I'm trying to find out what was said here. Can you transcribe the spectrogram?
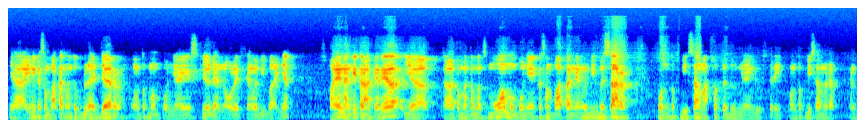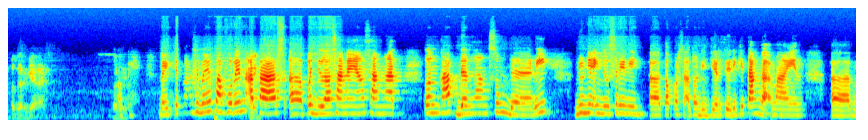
Ya ini kesempatan untuk belajar untuk mempunyai skill dan knowledge yang lebih banyak supaya nanti terakhirnya ya eh, teman-teman semua mempunyai kesempatan yang lebih besar untuk bisa masuk ke dunia industri untuk bisa mendapatkan pekerjaan. Oke, okay. baik terima kasih banyak Pak Furin baik. atas uh, penjelasannya yang sangat lengkap dan langsung dari dunia industri nih uh, talkers atau DJers. Jadi kita nggak main uh,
